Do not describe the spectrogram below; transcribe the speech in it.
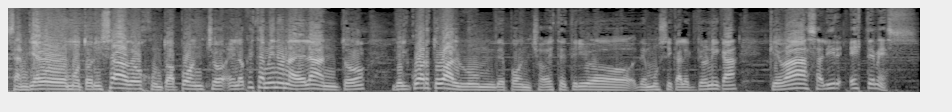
Santiago motorizado junto a Poncho, en lo que es también un adelanto del cuarto álbum de Poncho, este trío de música electrónica que va a salir este mes.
